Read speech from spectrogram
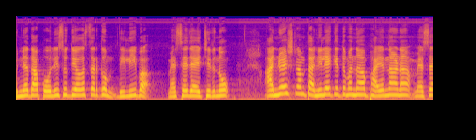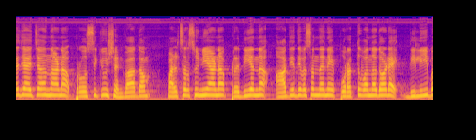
ഉന്നത പോലീസ് ഉദ്യോഗസ്ഥർക്കും ദിലീപ് മെസ്സേജ് അയച്ചിരുന്നു. അന്വേഷണം തന്നിലേക്കെത്തുമെന്ന് ഭയന്നാണ് മെസ്സേജ് അയച്ചതെന്നാണ് പ്രോസിക്യൂഷൻ വാദം. പൾസർ സുനിയാണ് പ്രതിയെന്ന് ആദ്യ ദിവസം തന്നെ പുറത്തു വന്നതോടെ ദിലീപ്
